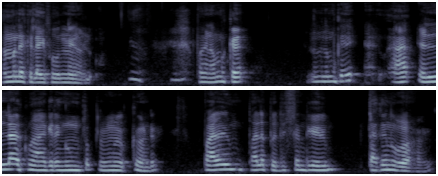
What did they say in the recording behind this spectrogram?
നമ്മുടെയൊക്കെ ലൈഫ് ഒന്നേ ഉള്ളൂ. അപ്പൊ നമുക്ക് നമുക്ക് എല്ലാവർക്കും ആഗ്രഹങ്ങളും സ്വപ്നങ്ങളും ഒക്കെ ഉണ്ട്. പലരും പല പ്രതിസന്ധികളും തകർന്നു പോകാറുണ്ട്.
